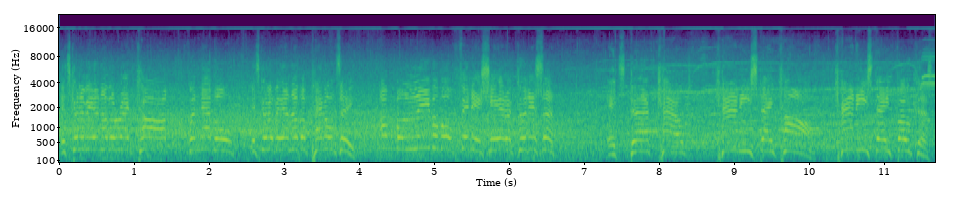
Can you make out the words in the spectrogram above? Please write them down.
It's going to be another red card for Neville. It's going to be another penalty. Unbelievable finish here at Goodison. It's Dirk Kuyt. Can he stay calm? Can he stay focused?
